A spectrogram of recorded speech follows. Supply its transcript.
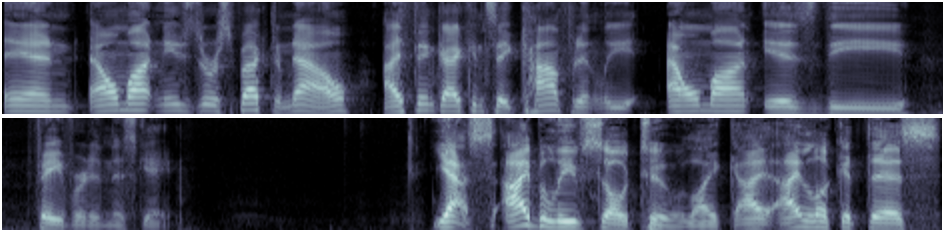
and Almont needs to respect them. Now, I think I can say confidently, Almont is the favorite in this game. Yes, I believe so too. Like I, I look at this,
